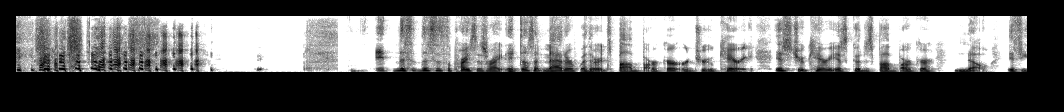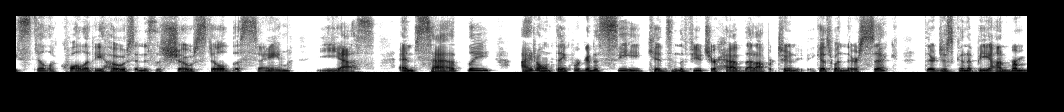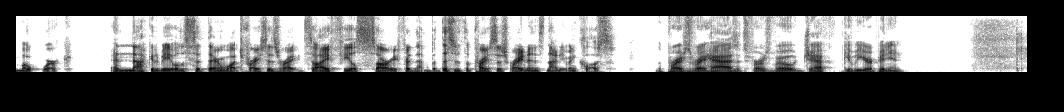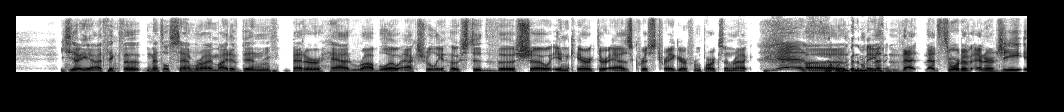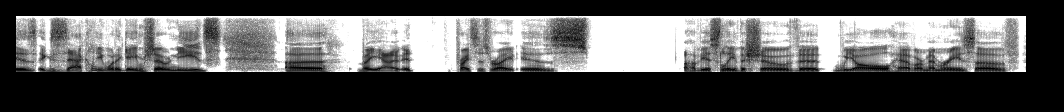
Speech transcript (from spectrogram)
it this this is the price is right. It doesn't matter whether it's Bob Barker or Drew Carey. Is Drew Carey as good as Bob Barker? No. Is he still a quality host and is the show still the same? Yes. And sadly, I don't think we're going to see kids in the future have that opportunity because when they're sick, they're just going to be on remote work and not going to be able to sit there and watch Price is Right. So I feel sorry for them, but this is the Price is Right and it's not even close. The Price is Right has its first vote. Jeff, give me your opinion. Yeah, yeah. I think the Mental Samurai might have been better had Rob Lowe actually hosted the show in character as Chris Traeger from Parks and Rec. Yes. That would have been th- amazing. that that sort of energy is exactly what a game show needs. Uh, but yeah, it Price is Right is obviously the show that we all have our memories of.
